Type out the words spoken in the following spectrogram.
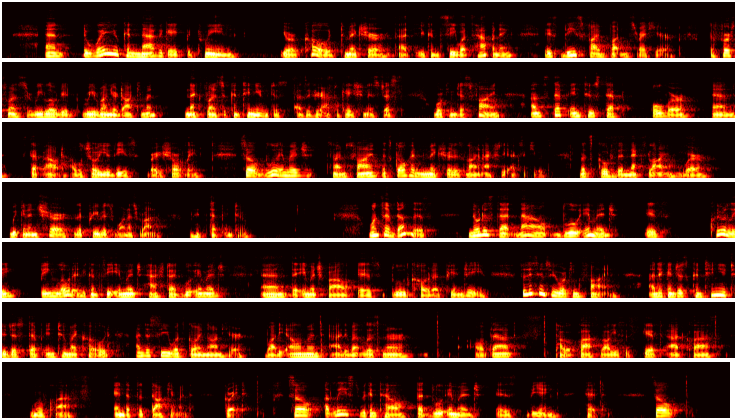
And the way you can navigate between your code to make sure that you can see what's happening is these five buttons right here. The first one is to reload it, rerun your document. Next one is to continue, just as if your application is just working just fine. And step into, step over, and step out. I will show you these very shortly. So blue image times fine. Let's go ahead and make sure this line actually executes. Let's go to the next line where we can ensure the previous one is run. And hit step into. Once I've done this, notice that now blue image is clearly being loaded. You can see image, hashtag blue image, and the image file is blue color.png. So this seems to be working fine. And I can just continue to just step into my code and just see what's going on here. Body element, add event listener, all of that. Toggle class values to skip, add class, remove class, end of the document. Great. So at least we can tell that blue image is being hit. So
